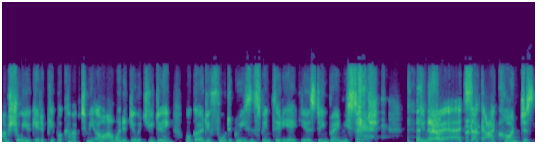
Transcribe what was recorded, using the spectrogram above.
I'm sure you get it. People come up to me, oh, I want to do what you're doing. Well, go do four degrees and spend 38 years doing brain research. You know, it's like I can't just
